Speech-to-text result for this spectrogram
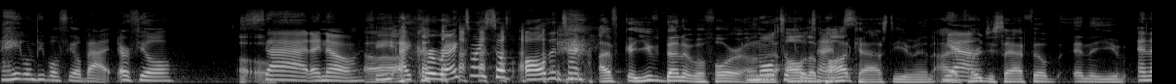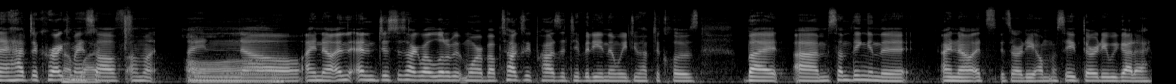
I hate when people feel bad or feel Uh-oh. sad. I know. Uh. See, I correct myself all the time. I've you've done it before on Multiple the, on the times. podcast. Even yeah. I've heard you say I feel, and then you. and I have to correct I'm like, myself. I'm like, I know, I know, and and just to talk about a little bit more about toxic positivity, and then we do have to close. But um, something in the, I know it's it's already almost eight thirty. We gotta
